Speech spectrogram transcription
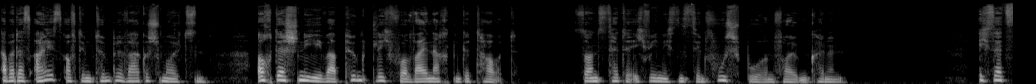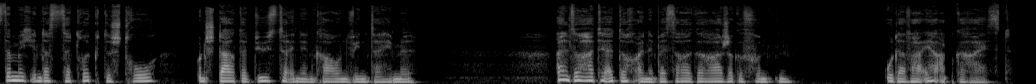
aber das Eis auf dem Tümpel war geschmolzen. Auch der Schnee war pünktlich vor Weihnachten getaut. Sonst hätte ich wenigstens den Fußspuren folgen können. Ich setzte mich in das zerdrückte Stroh und starrte düster in den grauen Winterhimmel. Also hatte er doch eine bessere Garage gefunden. Oder war er abgereist?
